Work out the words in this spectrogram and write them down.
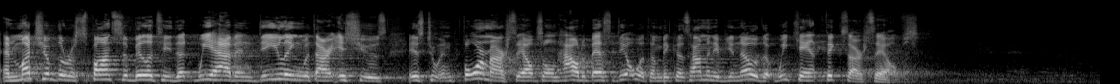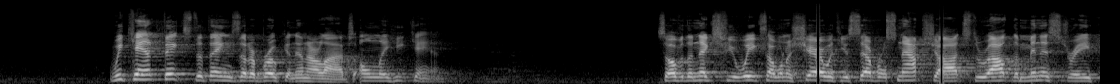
And much of the responsibility that we have in dealing with our issues is to inform ourselves on how to best deal with them because how many of you know that we can't fix ourselves? We can't fix the things that are broken in our lives, only He can. So, over the next few weeks, I want to share with you several snapshots throughout the ministry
